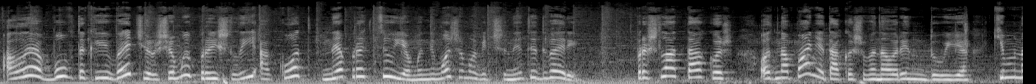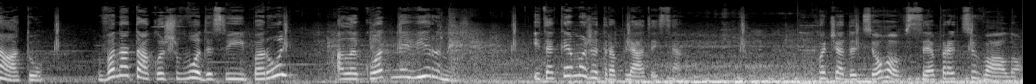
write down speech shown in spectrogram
Але був такий вечір, що ми прийшли, а код не працює, ми не можемо відчинити двері. Прийшла також одна пані, також вона орендує кімнату. Вона також вводить свій пароль, але код невірний. І таке може траплятися. Хоча до цього все працювало.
